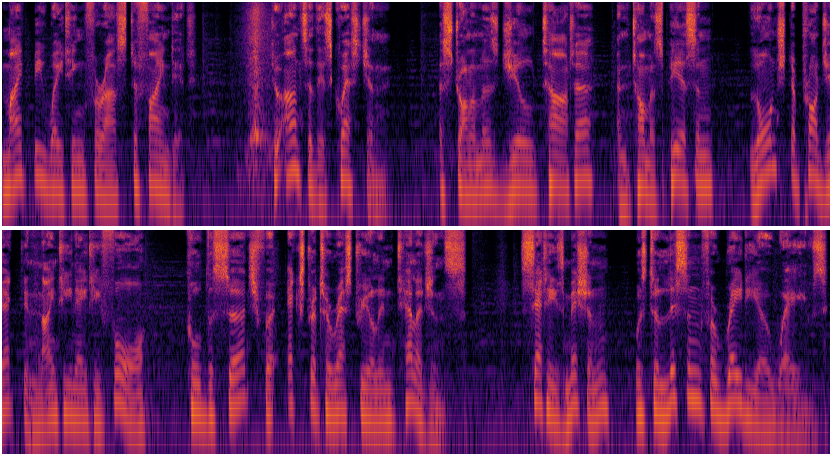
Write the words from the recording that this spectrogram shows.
might be waiting for us to find it. To answer this question, astronomers Jill Tarter and Thomas Pierson launched a project in 1984 called the Search for Extraterrestrial Intelligence. SETI's mission was to listen for radio waves,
